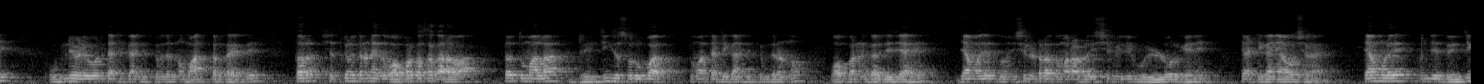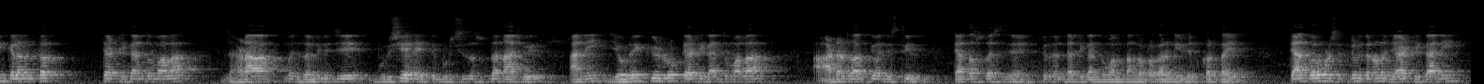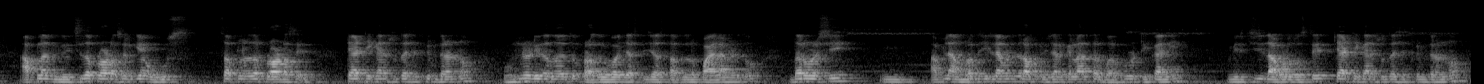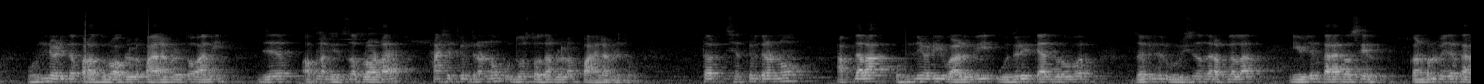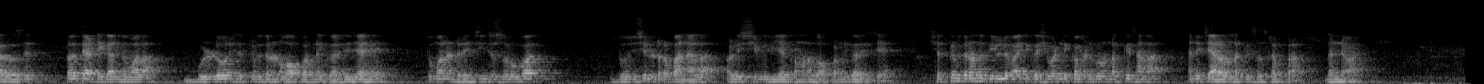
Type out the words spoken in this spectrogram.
उमणी अळीवर त्या ठिकाणी शेतकरी मित्रांनो मात करता येते. तर शेतकरी मित्रांनो याचा वापर कसा करावा? तर तुम्हाला ड्रिंचिंगच्या स्वरूपात तुम्हाला त्या ठिकाणी शेतकरी मित्रांनो वापरणे गरजेचे आहे. ज्यामध्ये दोनशे लिटर तुम्हाला अडीचशे मिली बुलडोर घेणे त्या ठिकाणी आवश्यक आहे. त्यामुळे म्हणजे ड्रिंचिंग केल्यानंतर त्या ठिकाणी तुम्हाला झाडा म्हणजे जमिनीत जे बुरशी आहे ते बुरशीचा सुद्धा नाश होईल आणि जेवढे कीड रोग त्या ठिकाणी तुम्हाला आढळतात किंवा दिसतील त्यांचा सुद्धा शेतकरी मित्रांनो त्या ठिकाणी तुम्हाला चांगल्या प्रकारे नियोजन करता येईल. त्याचबरोबर शेतकरी मित्रांनो ज्या ठिकाणी आपला मिरचीचा प्लॉट असेल किंवा ऊसचा आपला जर प्लॉट असेल त्या ठिकाणी सुद्धा शेतकरी मित्रांनो हुमनडीचा जो आहे तो प्रादुर्भाव जास्तीत जास्त आपल्याला पाहायला मिळतो. दरवर्षी आपल्या अमरावती जिल्ह्यामध्ये जर आपण विचार केला तर भरपूर ठिकाणी मिरचीची लागवड होत असते. त्या ठिकाणी सुद्धा शेतकरी मित्रांनो हुंडळीचा प्रादुर्भाव आपल्याला पाहायला मिळतो आणि जे आपला मिरचीचा प्लॉट आहे हा शेतकरी मित्रांनो उद्ध्वस्त होता आपल्याला पाहायला मिळतो तर शेतकरी मित्रांनो आपल्याला हुंडळी वाळवी उधळी त्याचबरोबर जमिनीतील बुरशीचं जर आपल्याला नियोजन करायचं असेल कंट्रोल मेजर करायचं असेल तर त्या ठिकाणी तुम्हाला बुलडोर शेतकरी मित्रांनो वापरणे गरजेचे आहे. तुम्हाला ड्रेंचिंगच्या स्वरूपात दोनशे लिटर पाण्याला अडीचशे मिली या प्रमाणात वापरणे गरजेचे आहे. शेतकरी मित्रांनो दिलेली माहिती कशी वाटली कमेंट करून नक्की सांगा आणि चॅनलला नक्की सबस्क्राईब करा. धन्यवाद.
